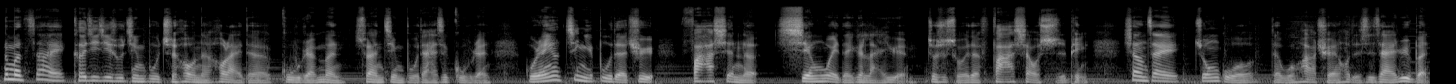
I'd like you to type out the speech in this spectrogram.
那么在科技技术进步之后呢，后来的古人们虽然进步，但还是古人，古人又进一步的去发现了鲜味的一个来源，就是所谓的发酵食品。像在中国的文化圈，或者是在日本，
